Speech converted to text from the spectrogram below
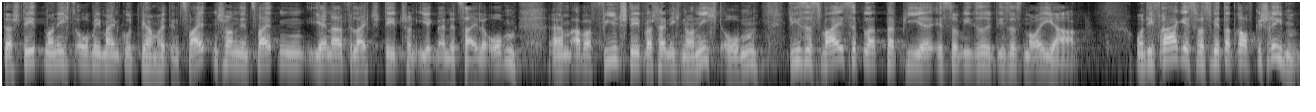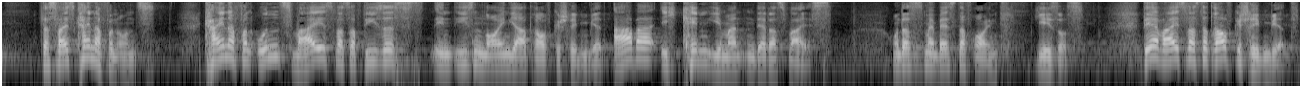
Da steht noch nichts oben. Ich meine, gut, wir haben heute den zweiten schon, den zweiten Jänner, vielleicht steht schon irgendeine Zeile oben, ähm, aber viel steht wahrscheinlich noch nicht oben. Dieses weiße Blatt Papier ist so wie dieses neue Jahr. Und die Frage ist, was wird da drauf geschrieben? Das weiß keiner von uns. Keiner von uns weiß, was auf dieses, in diesem neuen Jahr draufgeschrieben wird. Aber ich kenne jemanden, der das weiß. Und das ist mein bester Freund, Jesus. Der weiß, was da draufgeschrieben wird.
